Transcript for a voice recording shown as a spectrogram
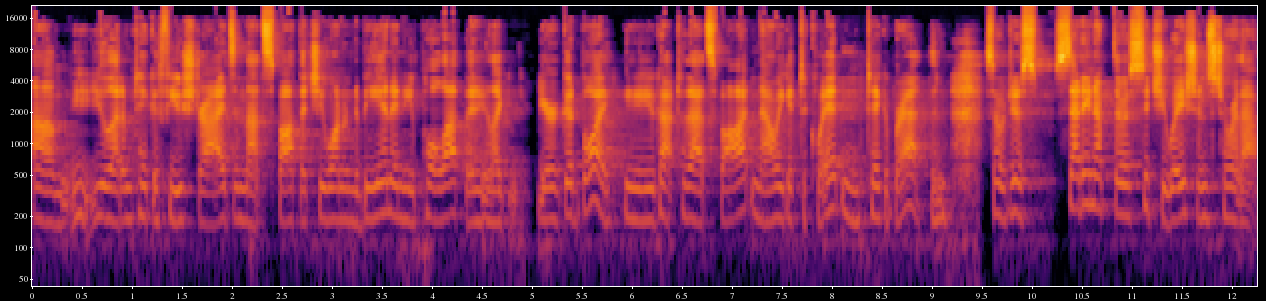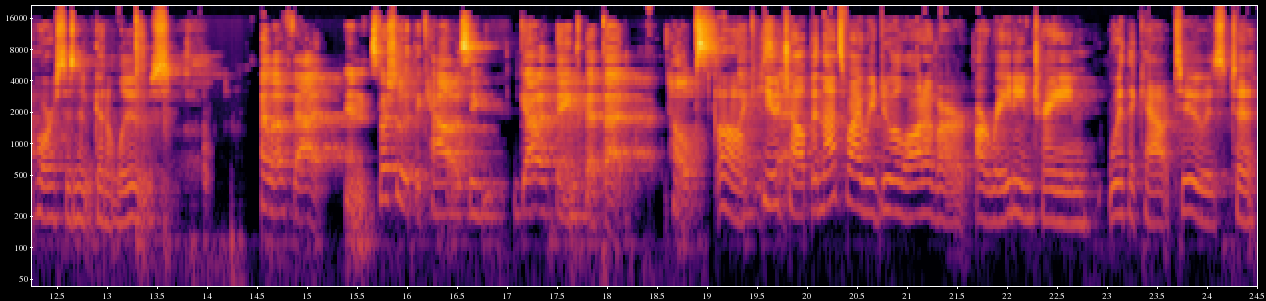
um, you, you, let him take a few strides in that spot that you want him to be in and you pull up and you're like you're a good boy. You, you got to that spot and now we get to quit and take a breath. And so just setting up those situations to where that horse isn't going to lose I love that, and especially with the cows, you gotta think that that helps. Oh, like huge said. help, and that's why we do a lot of our our rating training with a cow too, is to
